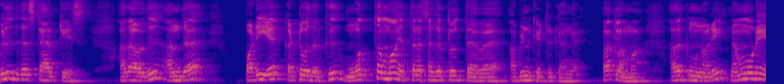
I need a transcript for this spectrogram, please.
build the staircase அதாவது அந்த படியை கட்டுவதற்கு மொத்தமாக எத்தனை சங்கற்கள் தேவை அப்படின்னு கேட்டிருக்காங்க. பார்க்கலாமா? அதற்கு முன்னாடி நம்முடைய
